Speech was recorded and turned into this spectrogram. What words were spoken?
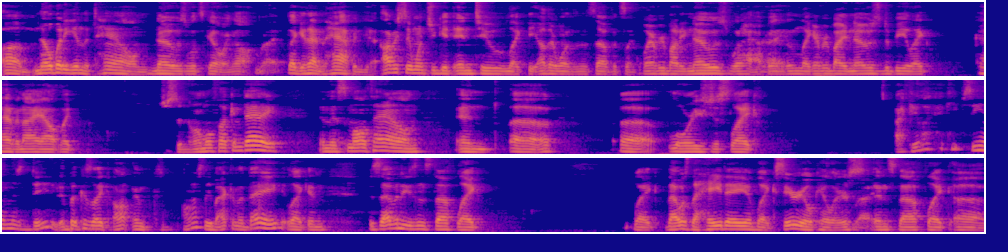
um nobody in the town knows what's going on Right. like it hadn't happened yet. Obviously, once you get into like the other ones and stuff, it's like well, everybody knows what happened, Right. and like everybody knows to be like have an eye out, like just a normal fucking day in this small town. And uh, uh, Laurie's just like, I feel like I keep seeing this dude because like honestly, back in the day, like in the seventies and stuff, like like that was the heyday of like serial killers Right. and stuff, like uh,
